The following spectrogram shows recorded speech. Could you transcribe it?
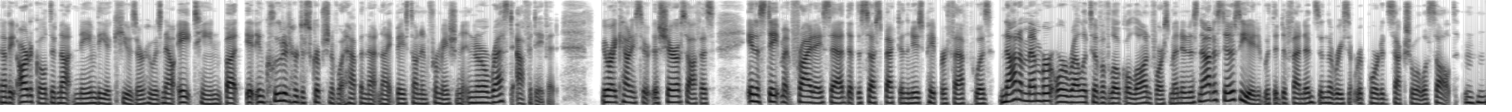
Now, the article did not name the accuser, who is now 18, but it included her description of what happened that night based on information in an arrest affidavit. The County Sheriff's Office, in a statement Friday, said that the suspect in the newspaper theft was not a member or relative of local law enforcement and is not associated with the defendants in the recent reported sexual assault. hmm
